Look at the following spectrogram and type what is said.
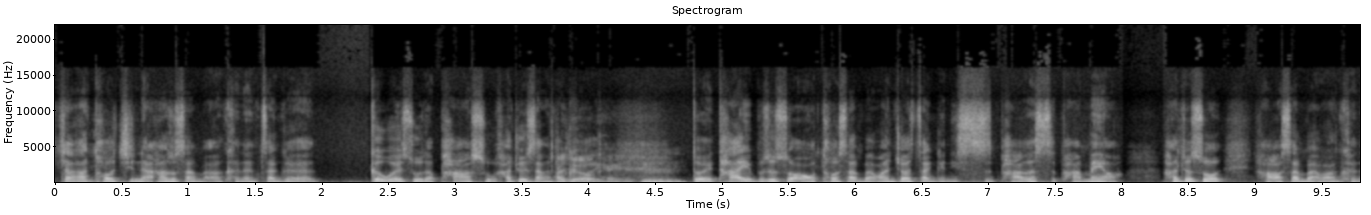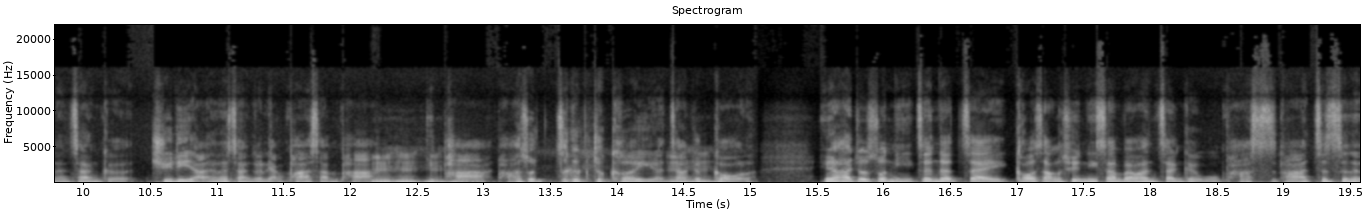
叫他投进来，他说三百万可能占个个位数的趴数，他觉得这样就可以。OK，嗯，对他也不是说哦，投三百万就要占给你十趴二十趴，没有，他就说好，三百万可能占个，举例啊，就会占个两趴三趴，一趴，他说这个就可以了，这样就够了。因为他就说你真的再高上去，你三百万占个五趴十趴，这真的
